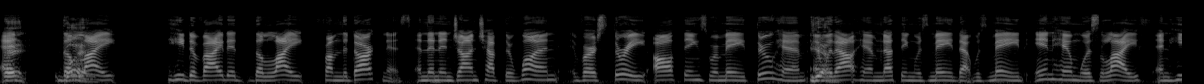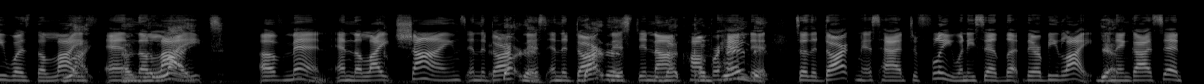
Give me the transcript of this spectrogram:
And Eh, the light, he divided the light from the darkness. And then in John chapter 1, verse 3, all things were made through him, and Yeah. without him nothing was made that was made. In him was life, and he was the life Light. and, Uh, the, light, of men. And the light shines in the darkness, Darkness. and the Darkness darkness did did not, not comprehend comprehend it. it. So the darkness had to flee when he said, Let there be light. Yes. And then God said,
